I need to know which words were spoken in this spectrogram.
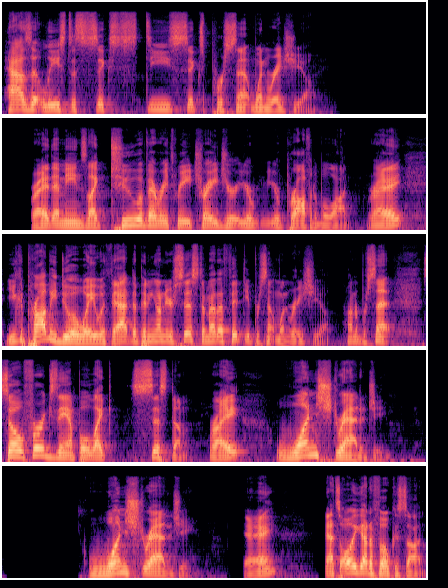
has at least a 66% win ratio. right? That means like two of every three trades you're, you're, you're profitable on, right? You could probably do away with that depending on your system at a 50% win ratio, 100%. So, for example, like system, right? One strategy, one strategy, okay? That's all you got to focus on.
